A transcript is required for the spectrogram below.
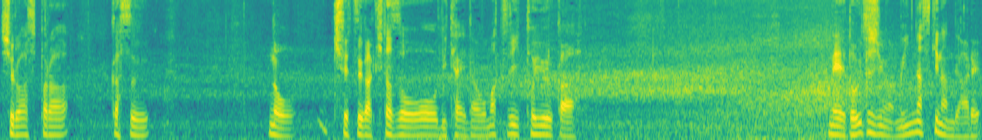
白アスパラガスの季節が来たぞみたいなお祭りというかねドイツ人はみんな好きなんであれ。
